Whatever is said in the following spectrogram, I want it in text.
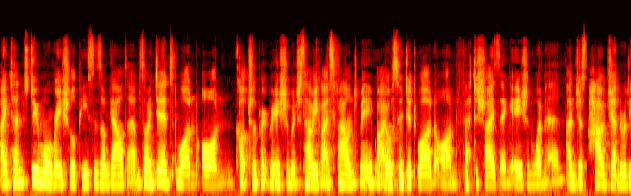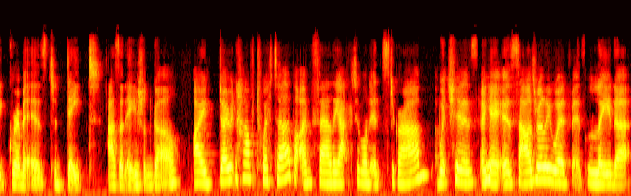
I tend to do more racial pieces on gal-dem. So I did one on cultural appropriation, which is how you guys found me, but I also did one on fetishizing Asian women and just how generally grim it is to date as an Asian girl. I don't have Twitter, but I'm fairly active on Instagram, which is okay. It sounds really weird, but it's Lena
